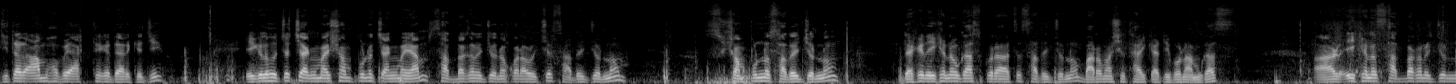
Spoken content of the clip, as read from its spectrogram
যেটার আম হবে এক থেকে দেড় কেজি। এগুলো হচ্ছে চ্যাংমাই, সম্পূর্ণ চ্যাংমাই আম। ছাদ বাগানের জন্য করা হয়েছে ছাদের জন্য। সম্পূর্ণ ছাদের জন্য। দেখেন, এখানেও গাছ করা আছে ছাদের জন্য। বারো মাসে থাই কাটিব আম গাছ। আর এইখানে ছাদ বাগানের জন্য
